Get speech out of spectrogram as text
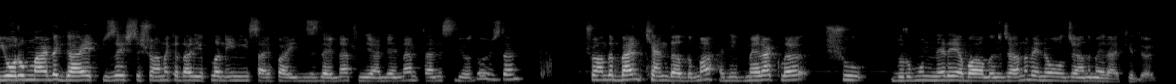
yorumlarda gayet güzel işte şu ana kadar yapılan en iyi sayfa dizilerinden, finallerinden bir tanesi diyordu. O yüzden şu anda ben kendi adıma hani merakla şu durumun nereye bağlanacağını ve ne olacağını merak ediyorum.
